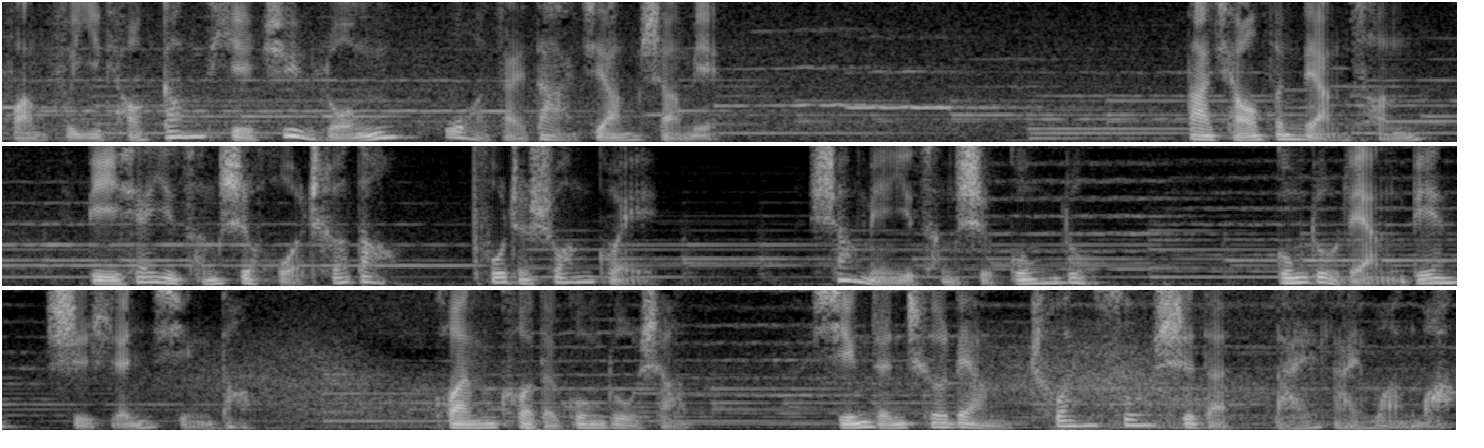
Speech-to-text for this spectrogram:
仿佛一条钢铁巨龙卧在大江上面。大桥分两层，底下一层是火车道，铺着双轨；上面一层是公路，公路两边是人行道。宽阔的公路上，行人车辆穿梭似的来来往往。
